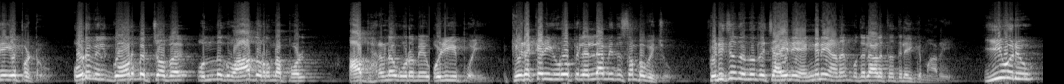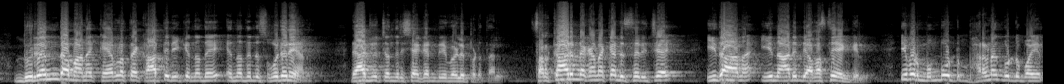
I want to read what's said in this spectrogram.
ചെയ്യപ്പെട്ടു. ഒടുവിൽ ഗോർബച്ചോവ് ഒന്ന് വാ തുറന്നപ്പോൾ ആ ഭരണകൂടമേ ഒഴുകിപ്പോയി. കിഴക്കൻ യൂറോപ്പിലെല്ലാം ഇത് സംഭവിച്ചു. പിടിച്ചു നിന്നത് ചൈന എങ്ങനെയാണ് മുതലാളിത്തത്തിലേക്ക് മാറി? ഈ ഒരു ദുരന്തമാണ് കേരളത്തെ കാത്തിരിക്കുന്നത് എന്നതിന്റെ സൂചനയാണ് രാജു ചന്ദ്രശേഖരന്റെ വെളിപ്പെടുത്തൽ. സർക്കാരിന്റെ കണക്കനുസരിച്ച് ഇതാണ് ഈ നാടിന്റെ അവസ്ഥയെങ്കിൽ ഇവർ മുമ്പോട്ട് ഭരണം കൊണ്ടുപോയാൽ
